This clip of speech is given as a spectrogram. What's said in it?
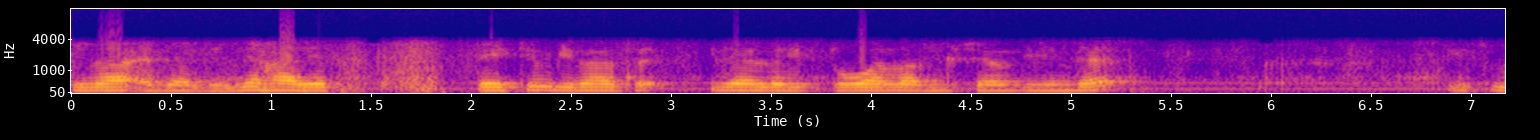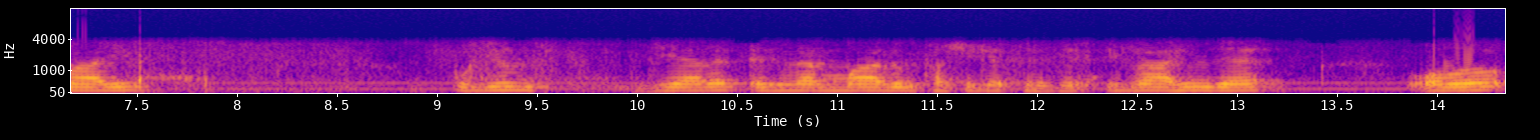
bina ederdi. Nihayet beytin binası ilerleyip duvarlar yükseldiğinde İsmail bugün ziyaret edilen malum taşı getirdi. İbrahim de onu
